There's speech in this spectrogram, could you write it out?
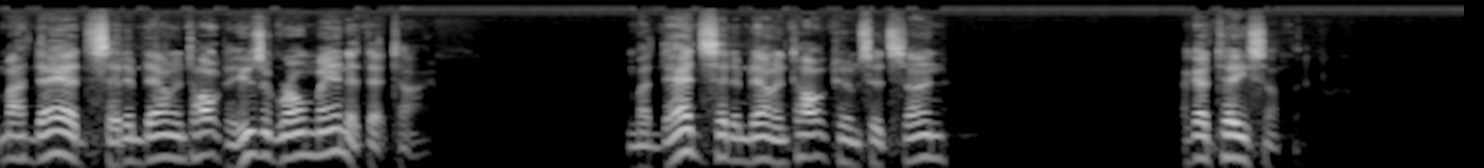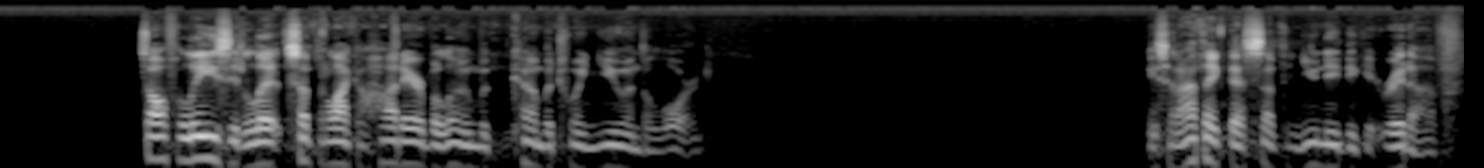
And my dad sat him down and talked to him. He was a grown man at that time. My dad sat him down and talked to him and said, Son, I got to tell you something. It's awful easy to let something like a hot air balloon come between you and the Lord. He said, I think that's something you need to get rid of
